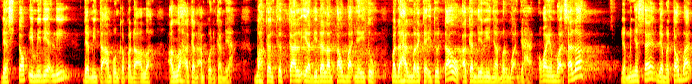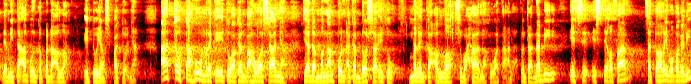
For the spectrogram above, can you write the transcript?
Dia stop immediately, dia minta ampun kepada Allah. Allah akan ampunkan dia. Bahkan kekal ia di dalam taubatnya itu. Padahal mereka itu tahu akan dirinya berbuat jahat. Orang yang buat salah, dia menyesal, dia bertaubat, dia minta ampun kepada Allah. Itu yang sepatutnya. Atau tahu mereka itu akan bahawasanya tiada mengampun akan dosa itu melainkan Allah Subhanahu wa taala. Tuan-tuan, Nabi istighfar satu hari berapa kali?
